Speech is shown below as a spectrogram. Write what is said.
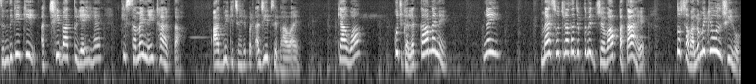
ज़िंदगी की अच्छी बात तो यही है कि समय नहीं ठहरता। आदमी के चेहरे पर अजीब से भाव आए। क्या हुआ? कुछ गलत कहा मैंने? नहीं, मैं सोच रहा था जब तुम्हें जवाब पता है तो सवालों में क्यों उलझी हो?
